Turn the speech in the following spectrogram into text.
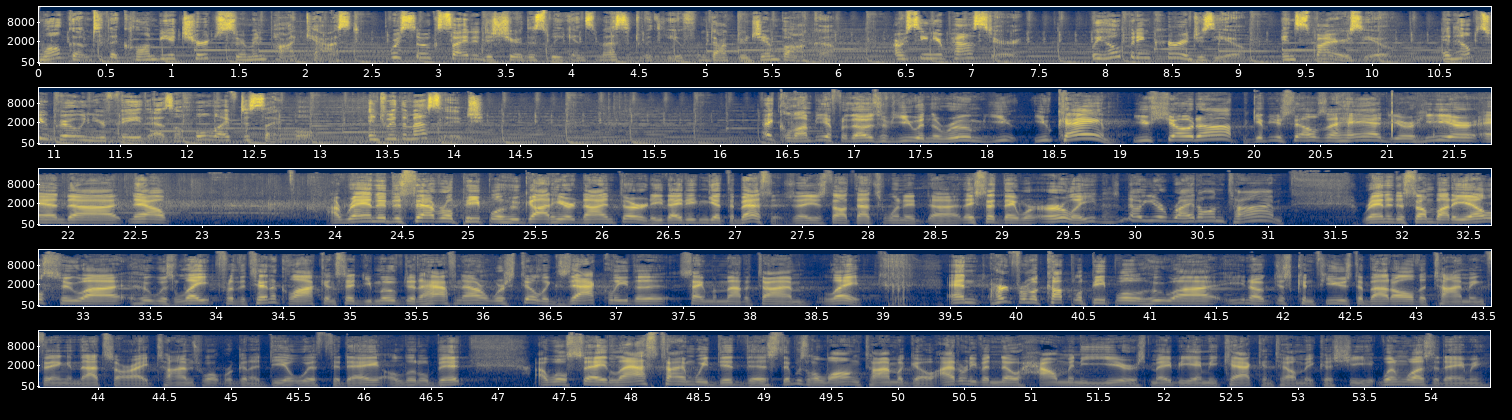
Welcome to the Columbia Church Sermon Podcast. We're so excited to share this weekend's message with you from Dr. Jim Baucom, our senior pastor. We hope it encourages you, inspires you, and helps you grow in your faith as a whole life disciple. Enjoy the message. Hey, Columbia, for those of you in the room, you, you came. You showed up. Give yourselves a hand. You're here. And uh, now, I ran into several people who got here at 9:30. They didn't get the message. They just thought that's when it. Uh, they said they were early. Said, no, you're right on time. Ran into somebody else who uh, who was late for the 10 o'clock and said you moved it a half an hour. We're still exactly the same amount of time late. And heard from a couple of people who, uh, you know, just confused about all the timing thing, and that's all right. Time's what we're going to deal with today a little bit. I will say, last time we did this, it was a long time ago. I don't even know how many years. Maybe Amy Cat can tell me because she, when was it, Amy?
